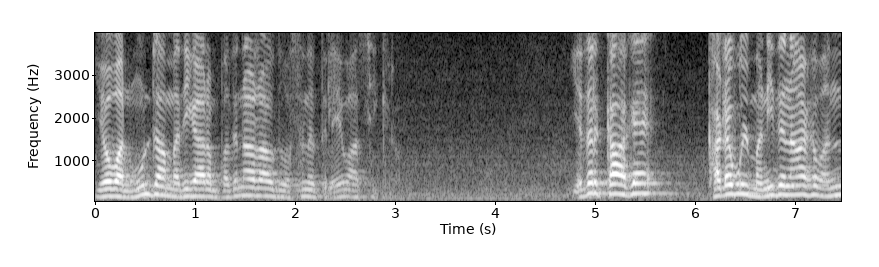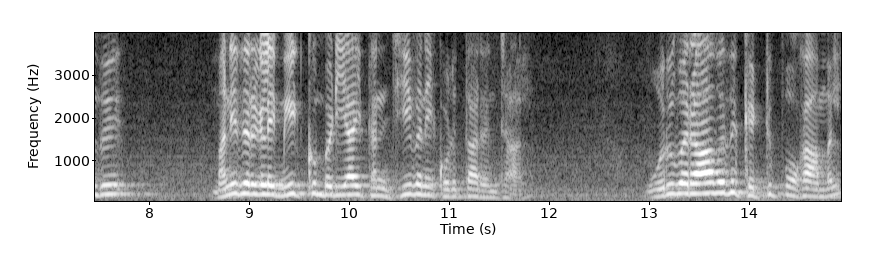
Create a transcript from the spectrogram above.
யோவான் மூன்றாம் அதிகாரம் பதினாறாவது வசனத்திலே வாசிக்கிறோம். எதற்காக கடவுள் மனிதனாக வந்து மனிதர்களை மீட்கும்படியாய் தன் ஜீவனை கொடுத்தார் என்றால் ஒருவராவது கெட்டுப்போகாமல்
